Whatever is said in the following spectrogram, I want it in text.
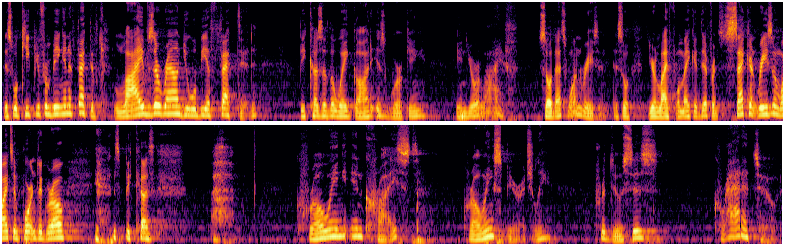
This will keep you from being ineffective. Lives around you will be affected because of the way God is working in your life. So that's one reason. This will, your life will make a difference. Second reason why it's important to grow is because uh, growing in Christ, growing spiritually, produces gratitude,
